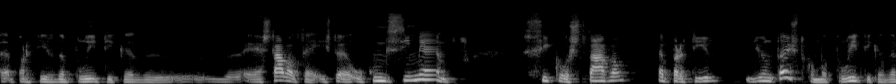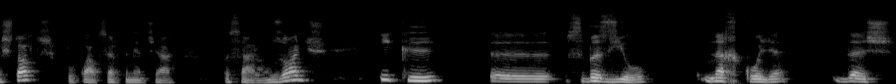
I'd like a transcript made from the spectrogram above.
a partir da política de, de é estável, é, isto é, o conhecimento ficou estável a partir de um texto como a Política de Aristóteles, pelo qual certamente já passaram os olhos, e que uh, se baseou na recolha das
